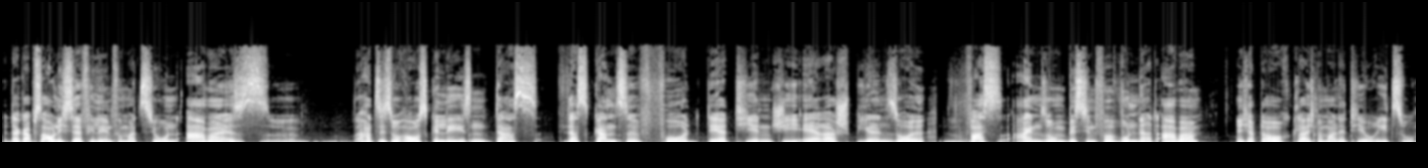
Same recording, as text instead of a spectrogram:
da gab es auch nicht sehr viele Informationen, aber es äh, hat sich so rausgelesen, dass das Ganze vor der TNG-Ära spielen soll, was einen so ein bisschen verwundert. Aber ich habe da auch gleich nochmal eine Theorie zu.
